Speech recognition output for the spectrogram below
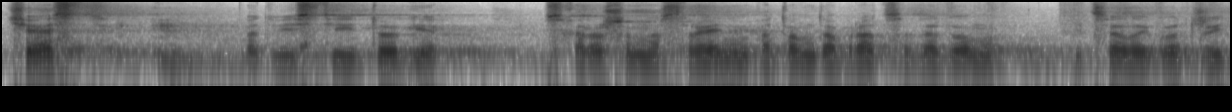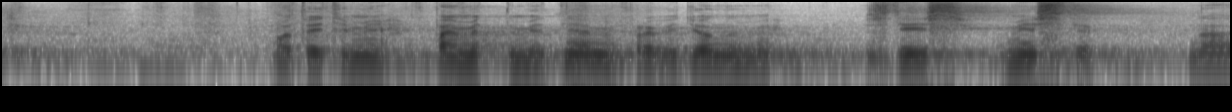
часть, подвести итоги, с хорошим настроением потом добраться до дома и целый год жить вот этими памятными днями, проведенными здесь, вместе – на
